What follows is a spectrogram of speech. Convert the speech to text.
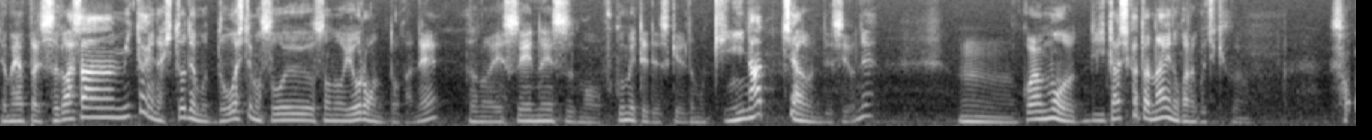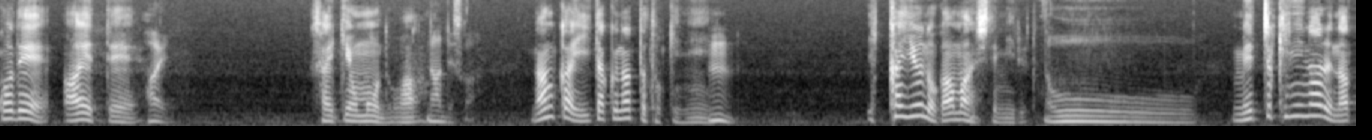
でもやっぱり菅さんみたいな人でもどうしてもそういうその世論とかね、その SNS も含めてですけれども気になっちゃうんですよね。うん、これはもう致し方ないのかな、口木君。そこであえてはい、最近思うのは何ですか？何回言いたくなった時にうん、一回言うの我慢してみるとおお、めっちゃ気になるなっ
